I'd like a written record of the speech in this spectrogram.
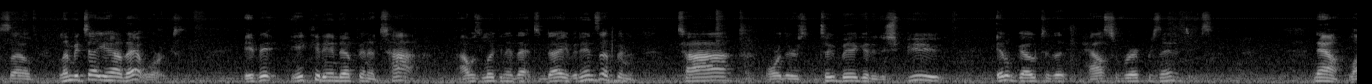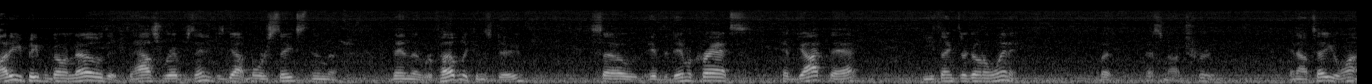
So let me tell you how that works. If it it could end up in a tie. I was looking at that today. If it ends up in a tie or there's too big of a dispute, it'll go to the House of Representatives. Now, a lot of you people are going to know that the House of Representatives got more seats than the than the Republicans do. So if the Democrats have got that, you think they're going to win it. But that's not true. And I'll tell you why.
